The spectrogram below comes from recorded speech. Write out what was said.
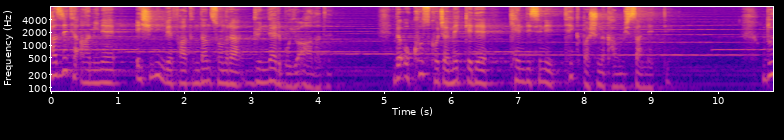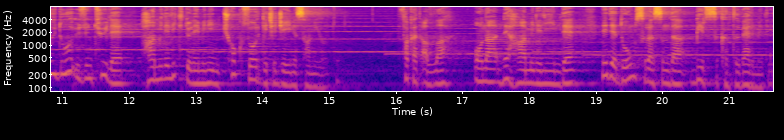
Hazreti Amine eşinin vefatından sonra günler boyu ağladı. Ve o koskoca Mekke'de kendisini tek başına kalmış zannetti. Duyduğu üzüntüyle hamilelik döneminin çok zor geçeceğini sanıyordu. Fakat Allah ona ne hamileliğinde ne de doğum sırasında bir sıkıntı vermedi.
